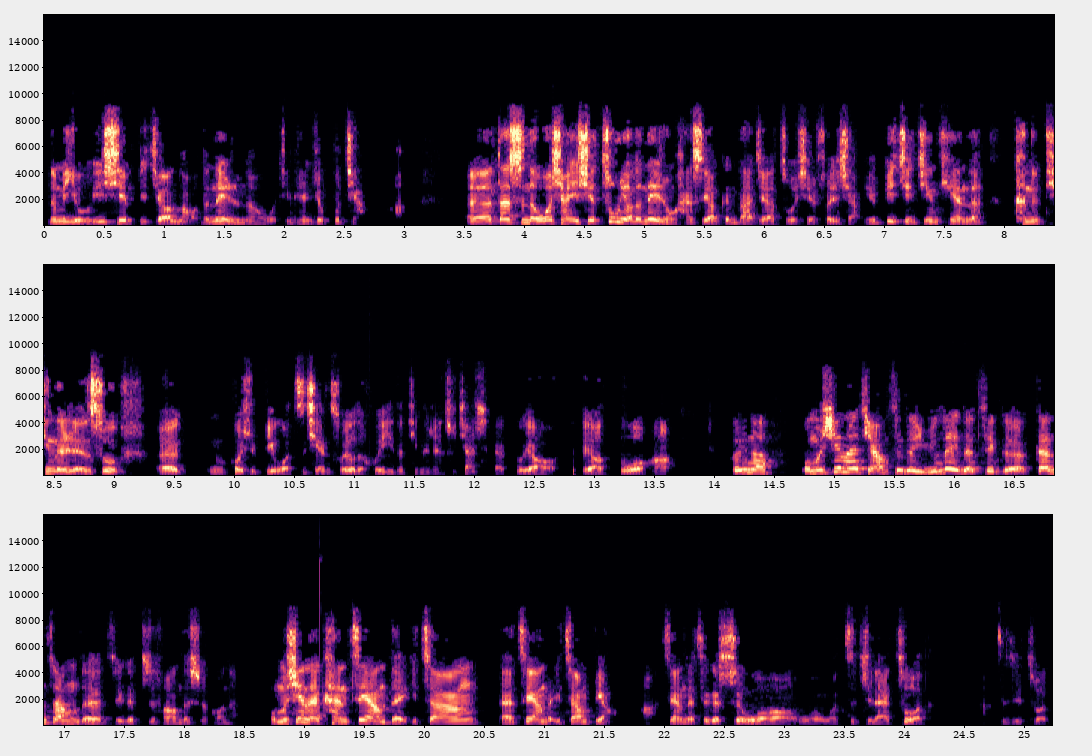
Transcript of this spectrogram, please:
那么有一些比较老的内容呢，我今天就不讲了。呃，但是呢，我想一些重要的内容还是要跟大家做一些分享，因为毕竟今天呢，可能听的人数，呃，嗯，或许比我之前所有的会议的听的人数加起来都要都要多啊。所以呢，我们先来讲这个鱼类的这个肝脏的这个脂肪的时候呢，我们先来看这样的一张，呃，这样的一张表啊，这样的这个是我我我自己来做的啊，自己做的。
